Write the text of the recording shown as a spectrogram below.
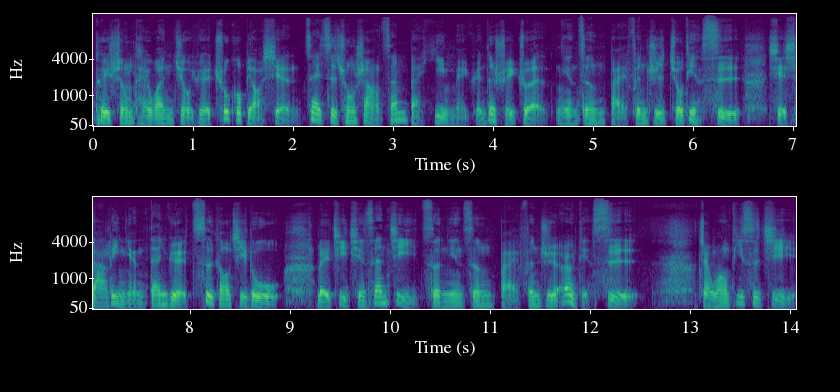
推升台湾九月出口表现再次冲上三百亿美元的水准，年增百分之九点四，写下历年单月次高纪录。累计前三季则年增百分之二点四。展望第四季，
